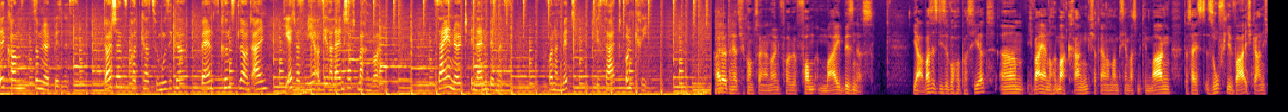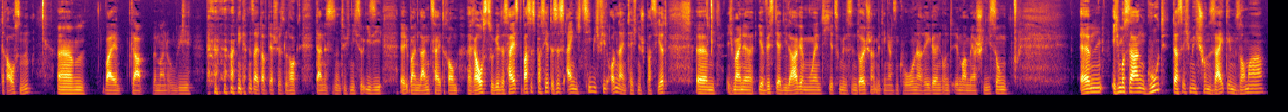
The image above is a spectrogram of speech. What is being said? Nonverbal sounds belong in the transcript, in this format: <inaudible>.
Willkommen zum Nerd Business. Deutschlands Podcast für Musiker, Bands, Künstler und allen, die etwas mehr aus ihrer Leidenschaft machen wollen. Sei ein Nerd in deinem Business. Von und mit Desart und Kri. Hi Leute und herzlich willkommen zu einer neuen Folge vom My Business. Ja, was ist diese Woche passiert? Ähm, ich war ja noch immer krank. Ich hatte ja noch mal ein bisschen was mit dem Magen. Das heißt, so viel war ich gar nicht draußen. Ähm, weil, klar, wenn man irgendwie wenn <laughs> man die ganze Zeit auf der Schüssel hockt, dann ist es natürlich nicht so easy, äh, über einen langen Zeitraum rauszugehen. Das heißt, was ist passiert? Es ist eigentlich ziemlich viel online-technisch passiert. Ähm, ich meine, ihr wisst ja die Lage im Moment hier zumindest in Deutschland mit den ganzen Corona-Regeln und immer mehr Schließungen. Ähm, ich muss sagen, gut, dass ich mich schon seit dem Sommer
